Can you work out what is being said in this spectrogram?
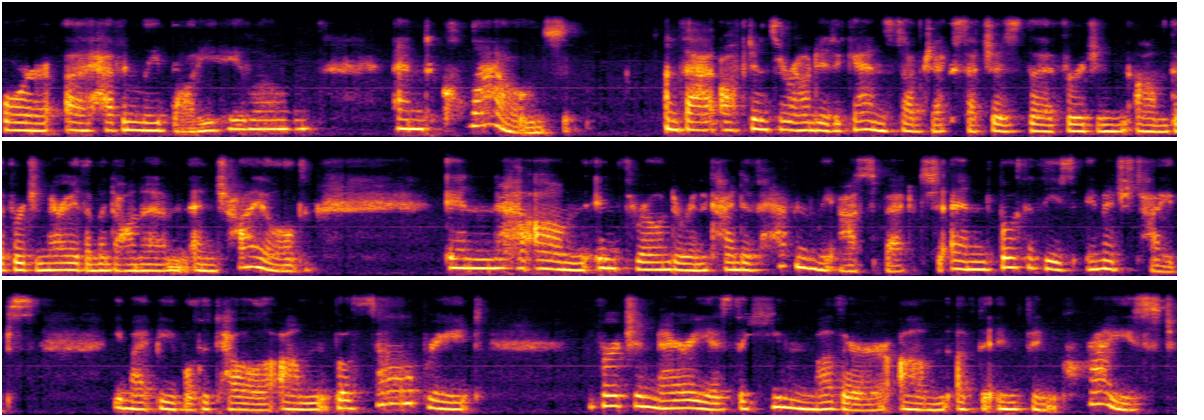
or a heavenly body halo and clouds that often surrounded again subjects such as the Virgin, um, the Virgin Mary, the Madonna, and Child, in um, enthroned or in a kind of heavenly aspect. And both of these image types, you might be able to tell, um, both celebrate Virgin Mary as the human mother um, of the infant Christ,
